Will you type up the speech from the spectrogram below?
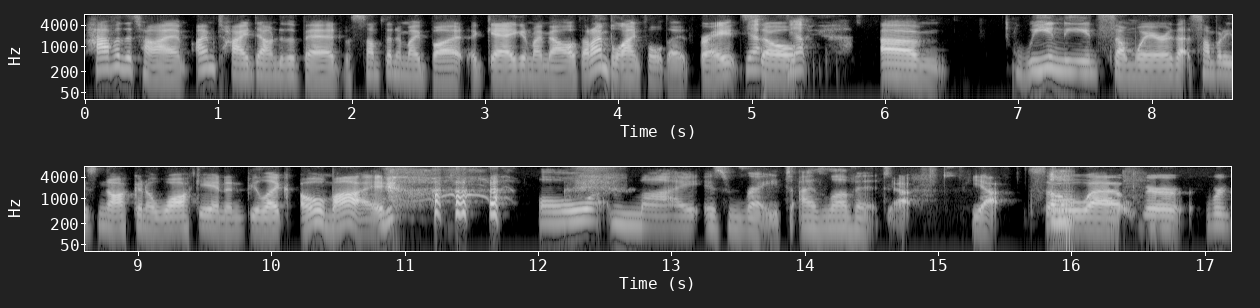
half of the time i'm tied down to the bed with something in my butt a gag in my mouth and i'm blindfolded right Yep, so yep. um we need somewhere that somebody's not going to walk in and be like oh my Oh my is right. I love it. Yeah. Yeah. So uh, we're we're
